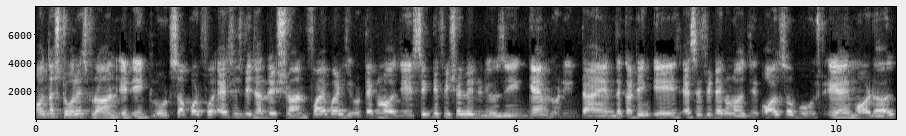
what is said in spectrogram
On the storage front, it includes support for SSD generation 5.0 technology significantly reducing game loading time. The cutting edge SSD technology also boosts AI model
